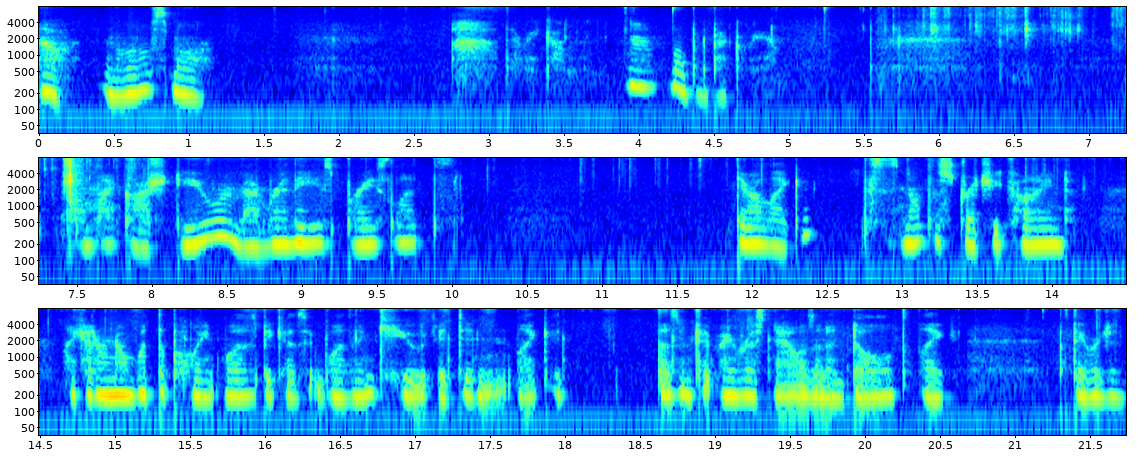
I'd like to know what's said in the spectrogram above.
Oh, and a little small. There we go. Yeah, I'll put it back over here. Oh my gosh, do you remember these bracelets? They're like, this is not the stretchy kind. Like, I don't know what the point was because it wasn't cute. It didn't, like, it doesn't fit my wrist now as an adult. Like, but they were just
